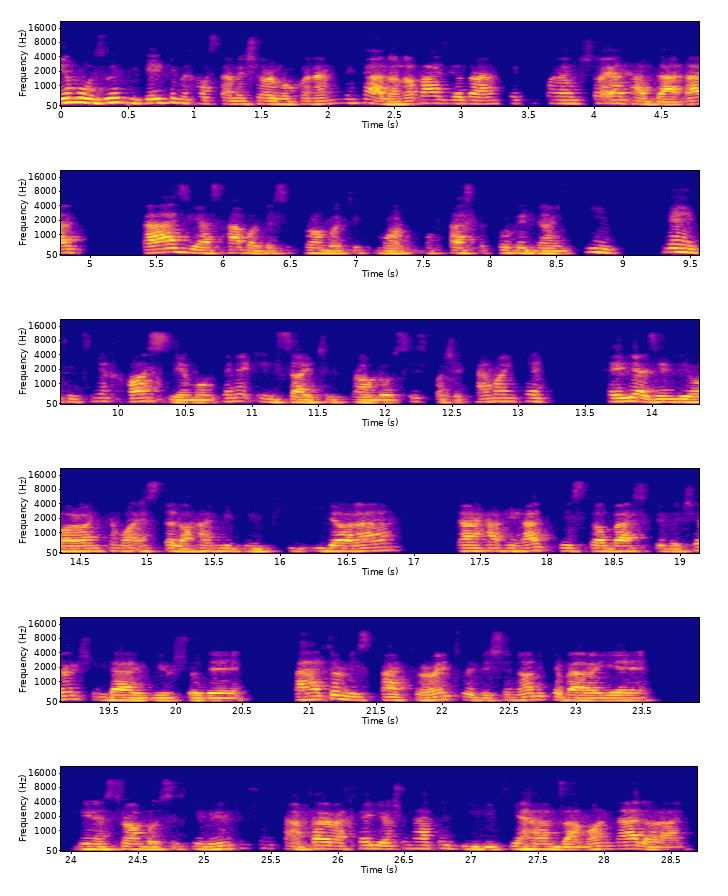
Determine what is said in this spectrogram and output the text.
یه موضوع دیگه که می‌خواستم اشاره بکنم اینه که الان بعضی دارن فکر می‌کنن شاید حداقل بعضی از حوادث thrombotic مختص به کووید 19 یه entity خاصیه ممکنه in situ thrombosis باشه. کما اینکه خیلی از این بیماران که ما اصطلاحا میگیم PE دارن در حقیقت distal vasculature شون درگیر شده و حتی risk factor های traditional ی که برای venous thrombosis می‌بینیم توشون کمتر و خیلی هاشون حتی DVT همزمان ندارن.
